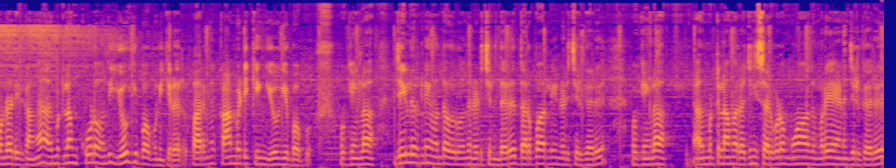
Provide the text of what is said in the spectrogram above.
கொண்டாடிருக்காங்க கொண்டாடியிருக்காங்க. அது மட்டும் இல்லாமல் கூட வந்து யோகி பாபு நிற்கிறாரு பாருங்கள் காமெடி கிங் யோகி பாபு. ஓகேங்களா? ஜெயிலர்லேயும் வந்து அவர் வந்து நடிச்சிருந்தாரு. தர்பார்லேயும் நடிச்சிருக்காரு. ஓகேங்களா? அது மட்டும் இல்லாமல் ரஜினி சார் கூட மூணாவது முறையாக இணைஞ்சிருக்காரு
